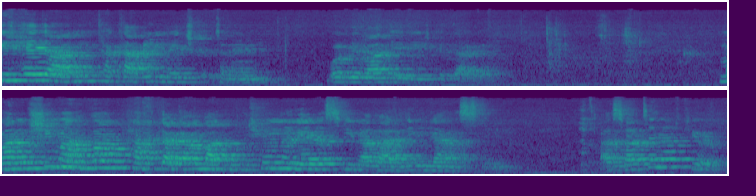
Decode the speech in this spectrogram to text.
Իր հետ անի թակարի մեջ կտնեն, որ դեվատ էր իր գտակը։ Մանուշի մահվան հաղթական պատմությունը եւս իր ավարտին գանցնի։ Ասած են արդյոք,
